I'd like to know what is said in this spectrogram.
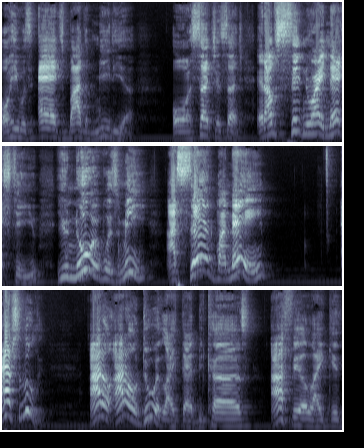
or he was asked by the media, or such and such. And I'm sitting right next to you. You knew it was me. I said my name. Absolutely. I don't I don't do it like that because I feel like it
